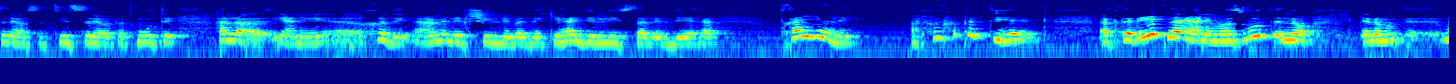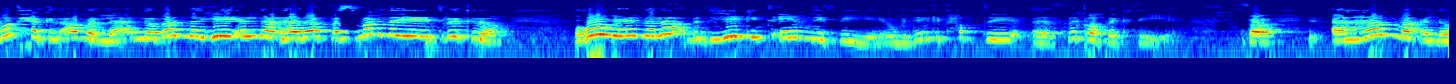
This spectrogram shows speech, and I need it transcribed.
سنة أو 60 سنة وتتموتي هلأ يعني خذي اعملي الشيء اللي بدك هيدي الليستة اللي بدي إياها. تخيلي. أنا ما بدي هيك. اكثريتنا يعني مزبوط إنه إنه مضحك الأمر لأنه بدنا إياه قلنا الهدف بس ما بدنا إياه يتركنا. هو بيقول لنا لا بدي اياكي تأمني فيي وبدي اياكي تحطي آه، ثقتك فيي. فاهم إنه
